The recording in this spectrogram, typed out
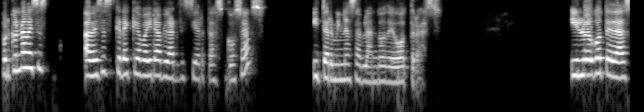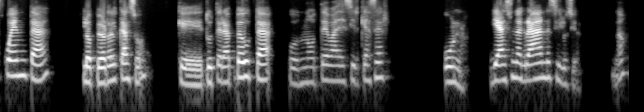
porque uno a veces, a veces cree que va a ir a hablar de ciertas cosas y terminas hablando de otras. Y luego te das cuenta, lo peor del caso, que tu terapeuta pues no te va a decir qué hacer. Uno ya es una gran desilusión, ¿no?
